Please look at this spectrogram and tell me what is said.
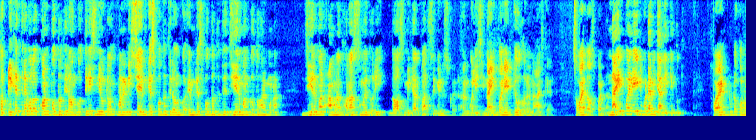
তো এক্ষেত্রে বলো, কোন পদ্ধতির অঙ্ক? তিরিশ নিউটন মানে নিশ্চয়ই এমকেস পদ্ধতির অঙ্ক। এমকেস পদ্ধতিতে জি এর মান কত হয় মোনা? জি এর মান আমরা ধরার সময় ধরি দশ মিটার পার সেকেন্ড স্কোয়ার আমি বলেছি নাইন পয়েন্ট এইট কেউ ধরে না আজকাল। সবাই দশ পয়েন্ট নাইন পয়েন্ট এইট বটে আমি জানি, কিন্তু পয়েন্ট টুটা কোনো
